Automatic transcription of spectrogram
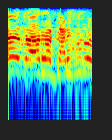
এবার গাড়ি করে।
